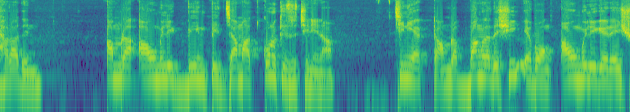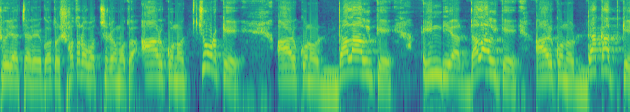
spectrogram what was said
ঝাড়া দিন। আমরা আওয়ামী লীগ, বিএনপি, জামাত কোনো কিছু চিনি না। চিনি একটা আমরা বাংলাদেশি এবং আওয়ামী লীগের এই স্বৈরাচারের গত সতেরো বছরের মতো আর কোনো চোরকে, আর কোনো দালালকে, ইন্ডিয়ার দালালকে, আর কোনো ডাকাতকে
